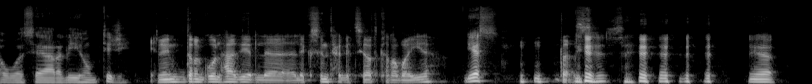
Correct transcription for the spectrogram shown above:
أول سيارة ليهم تجي. يعني نقدر نقول هذه ال- الأكسنت حقت سيارات كهربائية؟ yes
